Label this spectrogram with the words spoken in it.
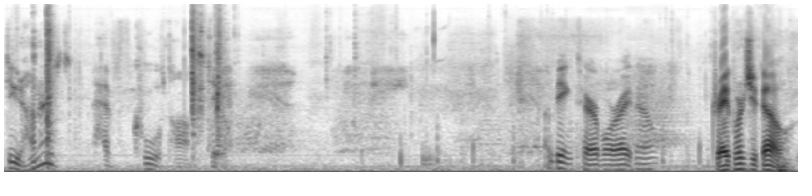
Dude, hunters have cool taunts too. I'm being terrible right now. Drake, where'd you go?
